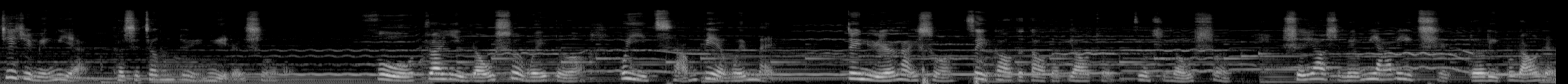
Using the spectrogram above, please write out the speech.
这句名言可是针对女人说的：“妇专以柔顺为德，不以强辩为美。”对女人来说，最高的道德标准就是柔顺。谁要是伶牙俐齿、得理不饶人，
